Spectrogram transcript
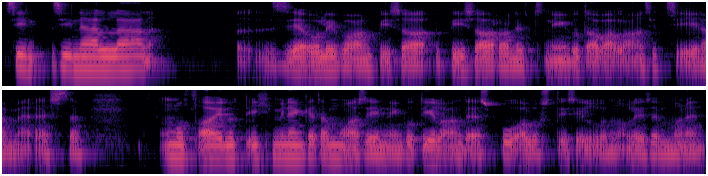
sin, sinällään se oli vaan pisa, pisara nyt niin kuin tavallaan sit siinä meressä. Mutta ainut ihminen, ketä mua siinä niin kuin tilanteessa puolusti silloin, oli semmoinen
